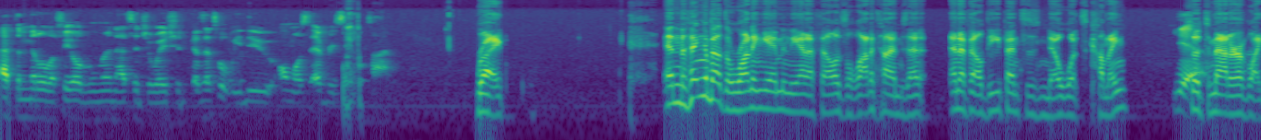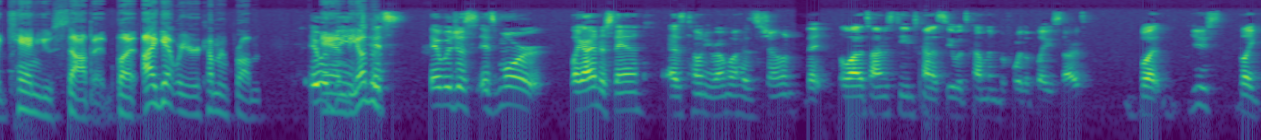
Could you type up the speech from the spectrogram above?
at the middle of the field when we're in that situation because that's what we do almost every single time. Right. And the thing about the running game in the NFL is a lot of times NFL defenses know what's coming. Yeah, So it's a matter of like, can you stop it? But I get where you're coming from. It would And be. the other- It's. It would just. It's more like I understand, as Tony Romo has shown, that a lot of times teams kind of see what's coming before the play starts. But you just like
